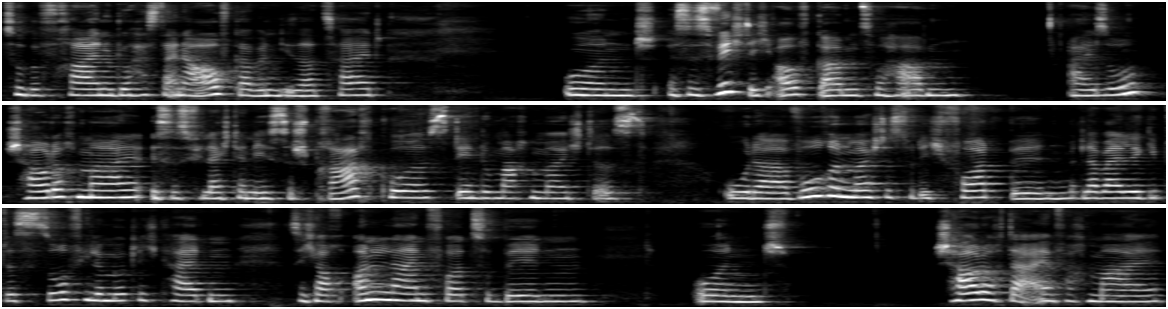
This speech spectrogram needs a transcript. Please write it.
zu befreien. Und du hast eine Aufgabe in dieser Zeit. Und es ist wichtig, Aufgaben zu haben. Also schau doch mal, ist es vielleicht der nächste Sprachkurs, den du machen möchtest? Oder worin möchtest du dich fortbilden? Mittlerweile gibt es so viele Möglichkeiten, sich auch online fortzubilden. Und schau doch da einfach mal,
